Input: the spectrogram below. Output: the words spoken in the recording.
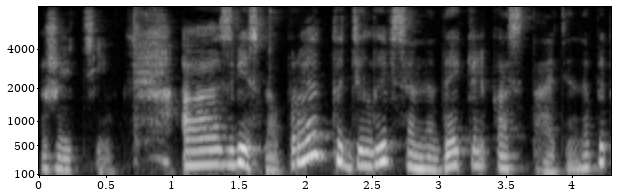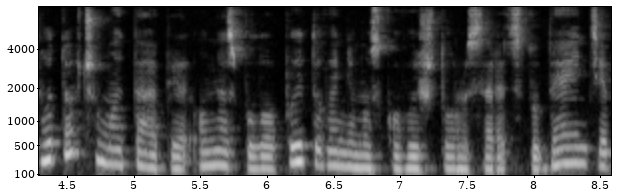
житті. Звісно, проєкт ділився на декілька стадій. На підготовчому етапі у нас було опитування, мозковий штурм серед студентів студентів.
